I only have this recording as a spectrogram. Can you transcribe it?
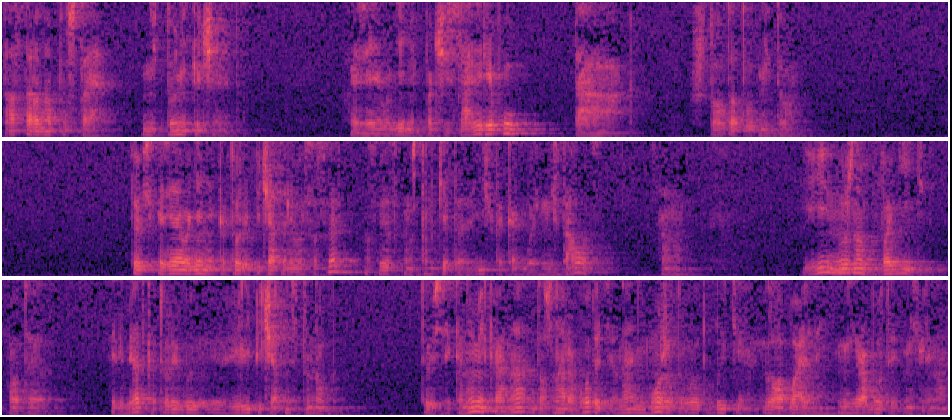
Та сторона пустая, никто не качается. Хозяева денег почесали репу, так, что-то тут не то. То есть хозяева денег, которые печатали в СССР на советском станке-то, их-то как бы не стало. И нужно вводить вот э, ребят, которые бы ввели печатный станок. То есть экономика, она должна работать, она не может вот быть глобальной, не работает ни хрена,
